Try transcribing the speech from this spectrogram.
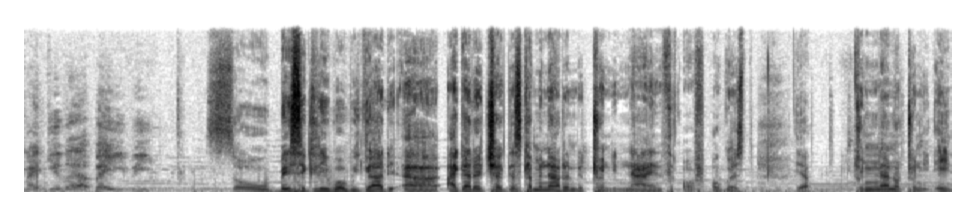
Might give her a baby. So basically, what we got, uh, I got a track that's coming out on the 29th of August. Yeah. 29 or 28th?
